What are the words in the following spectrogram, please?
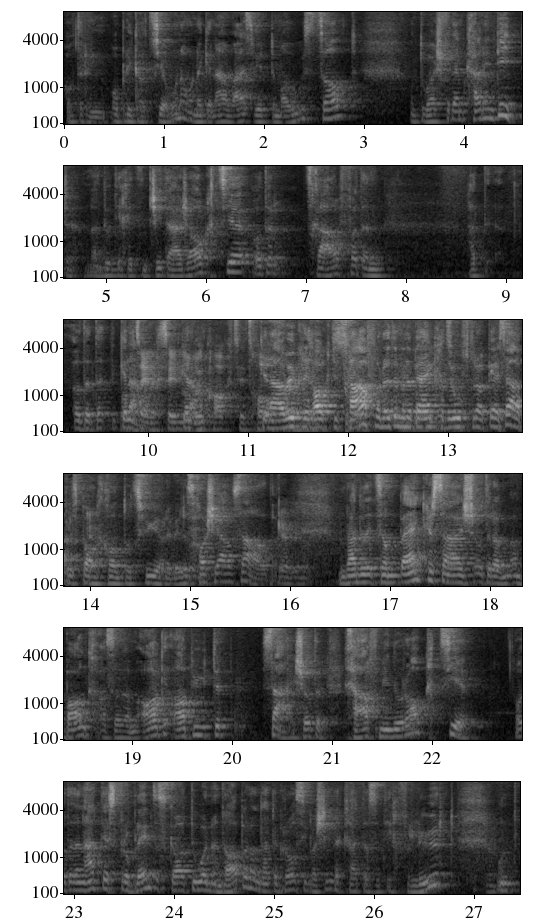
oder in Obligationen, wo er genau weiß, wird er mal auszahlt. Und du hast von dem keine Rendite. Wenn du dich jetzt entschieden hast, Aktien oder, zu kaufen, dann hat, oder, genau, Sinn, genau, wirklich Aktien zu kaufen. Genau, wirklich Aktien zu kaufen und nicht einem Banker den Auftrag geben, selber das Bankkonto zu führen, weil das kannst du ja auch selber. Ja, genau. Und wenn du jetzt einem Banker sagst, oder einem Bank, also einem Anbieter sagst, oder, kauf mir nur Aktien, oder, dann hat er das Problem, das geht tun und ab und hat eine große Wahrscheinlichkeit, dass er dich verliert. Mhm. Und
